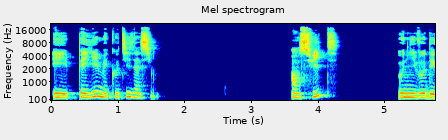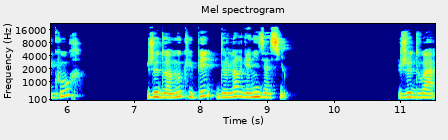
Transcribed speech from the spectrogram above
et payer mes cotisations. Ensuite, au niveau des cours, je dois m'occuper de l'organisation. Je dois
